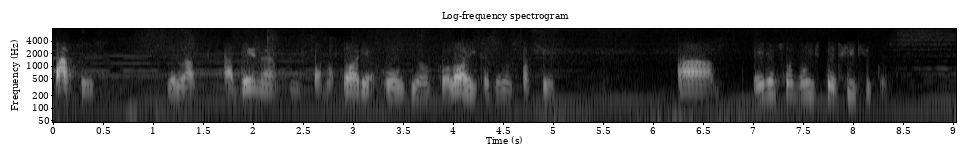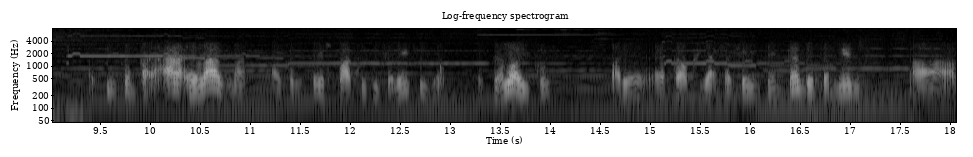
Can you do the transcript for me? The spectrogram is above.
pasos de la cadena inflamatoria o de oncológica de los pacientes. Ah, ellos son muy específicos. Así como para ah, el asma, hay como tres pasos diferentes de los biológicos para a época já está se intentando também a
